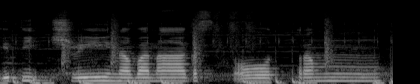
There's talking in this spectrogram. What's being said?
इति श्रीनवनागस्तोत्रम्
